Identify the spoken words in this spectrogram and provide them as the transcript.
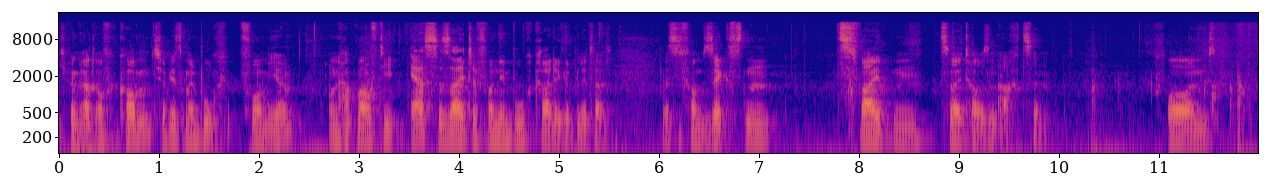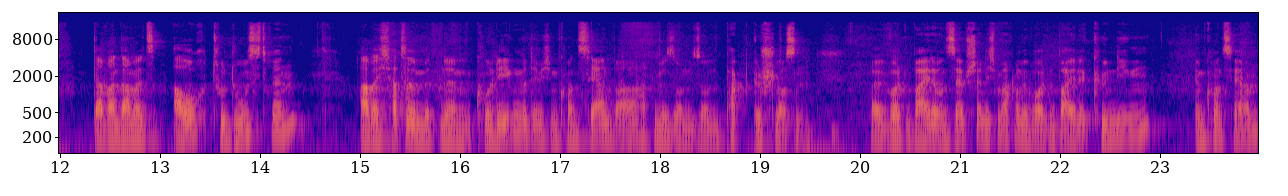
ich bin gerade drauf gekommen, ich habe jetzt mein Buch vor mir und habe mal auf die erste Seite von dem Buch gerade geblättert. Das ist vom 6.2.2018. Und da waren damals auch To-Dos drin aber ich hatte mit einem Kollegen, mit dem ich im Konzern war, hatten wir so einen, so einen Pakt geschlossen. Weil wir wollten beide uns selbstständig machen, wir wollten beide kündigen im Konzern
